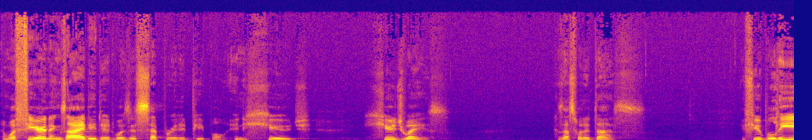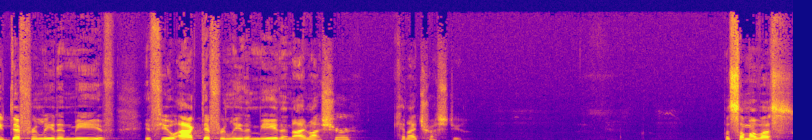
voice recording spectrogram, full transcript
And what fear and anxiety did was it separated people in huge, huge ways. Because that's what it does. if you believe differently than me, if, if you act differently than me, then I'm not sure. Can I trust you? But some of us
